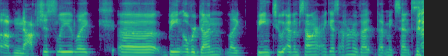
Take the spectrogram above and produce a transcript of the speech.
obnoxiously like uh being overdone, like being too Adam Sandler. I guess I don't know if that that makes sense.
